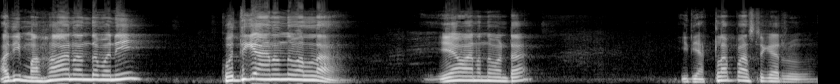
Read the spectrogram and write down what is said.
అది మహానందమని కొద్దిగా ఆనందం వల్ల. ఏం ఆనందం అంట? ఇది ఎట్లా పాస్టర్ గారు?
